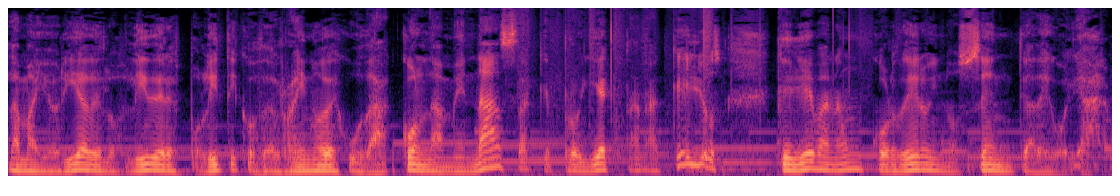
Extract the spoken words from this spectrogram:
la mayoría de los líderes políticos del reino de Judá con la amenaza que proyectan aquellos que llevan a un cordero inocente a degollar,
